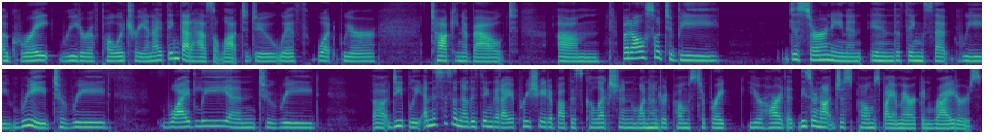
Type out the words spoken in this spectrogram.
a great reader of poetry. And I think that has a lot to do with what we're talking about, um, but also to be discerning in, in the things that we read, to read widely and to read uh, deeply. And this is another thing that I appreciate about this collection 100 Poems to Break Your Heart. These are not just poems by American writers.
